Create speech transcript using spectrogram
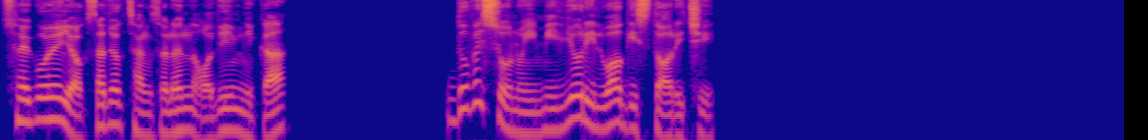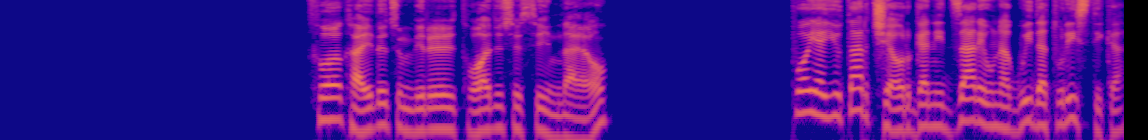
최고의 역사적 장소는 어디입니까? Dove sono i migliori luoghi storici? 투어 가이드 준비를 도와주실 수 있나요? Puoi aiutarci a organizzare una guida turistica?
